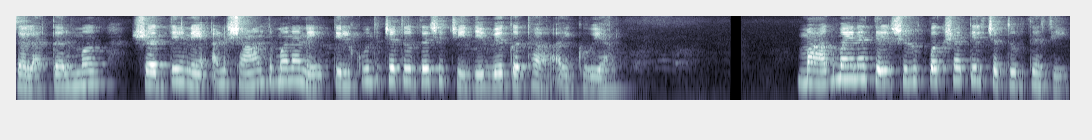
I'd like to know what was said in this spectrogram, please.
चला तर मग श्रद्धेने आणि शांत मनाने तिलकुंद चतुर्दशीची दिव्य कथा ऐकूया. माघ महिन्यातील शुल्क पक्षातील चतुर्दशी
